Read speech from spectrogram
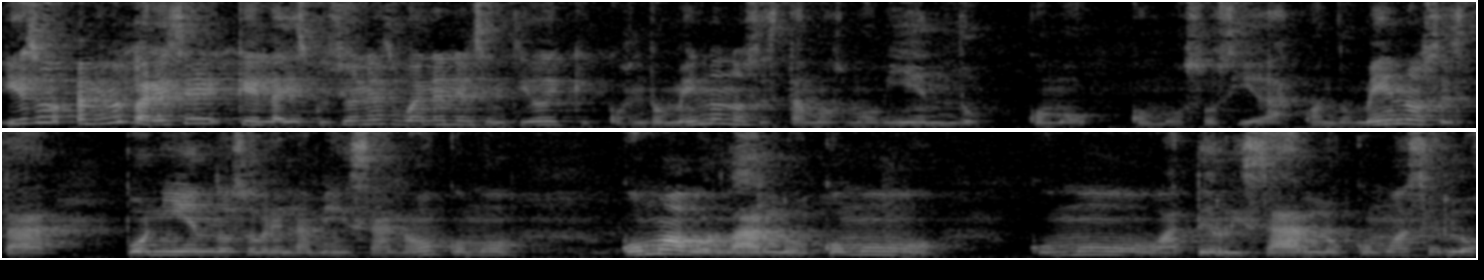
eso a mí me parece que la discusión es buena en el sentido de que cuando menos nos estamos moviendo como, como sociedad, cuando menos se está poniendo sobre la mesa, ¿no? Como cómo abordarlo, cómo, cómo aterrizarlo, cómo hacerlo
